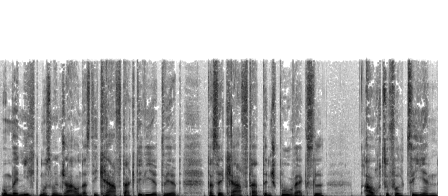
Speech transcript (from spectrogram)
Und wenn nicht, muss man schauen, dass die Kraft aktiviert wird, dass er Kraft hat, den Spurwechsel auch zu vollziehen.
